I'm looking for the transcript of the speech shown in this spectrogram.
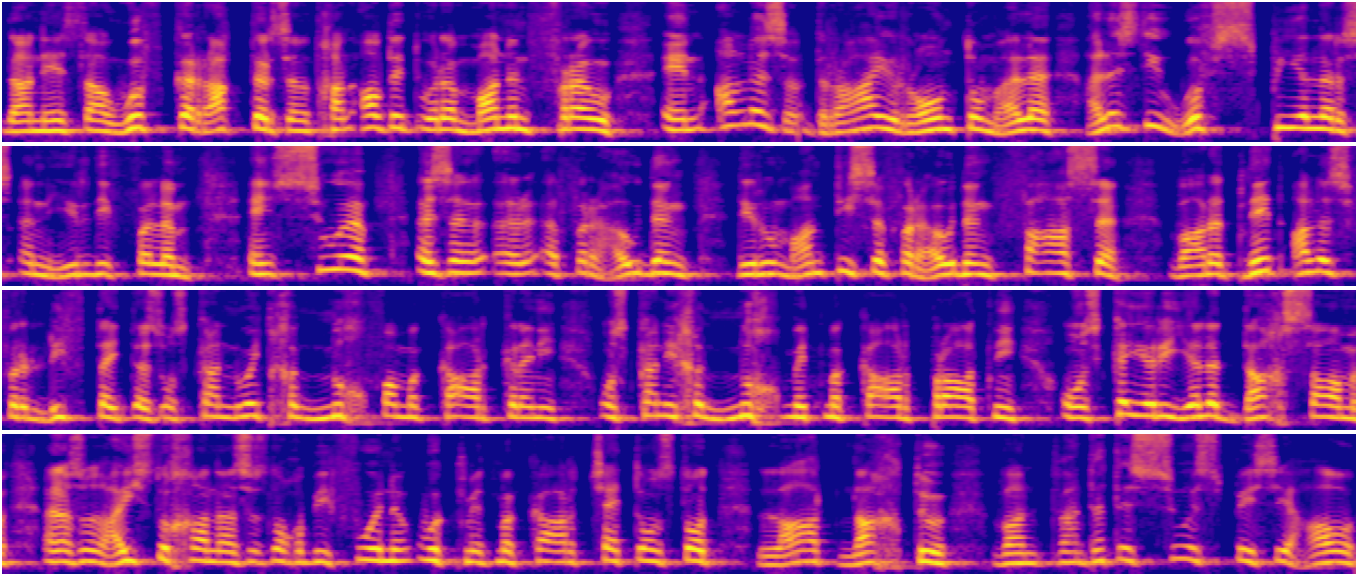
dan is daar hoofkarakters en dit gaan altyd oor 'n man en vrou en alles draai rondom hulle. Hulle is die hoofspelers in hierdie film. En so is 'n 'n verhouding, die romantiese verhouding fase waar dit net alles verliefdheid is. Ons kan nooit genoeg van mekaar kry nie. Ons kan nie genoeg met mekaar praat nie. Ons kuier die hele dag saam en as ons huis toe gaan, dan is ons nog op die fone ook met mekaar chat ons tot laat nag toe want want dit is so spesiaal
